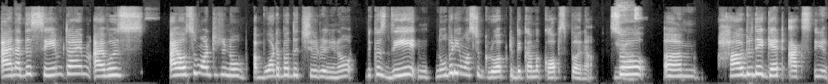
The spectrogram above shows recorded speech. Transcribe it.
And at the same time i was I also wanted to know uh, what about the children, you know, because they nobody wants to grow up to become a corpse burner. So, yeah. um, how do they get access?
